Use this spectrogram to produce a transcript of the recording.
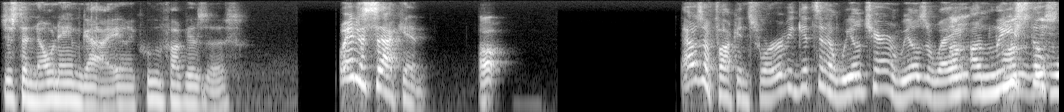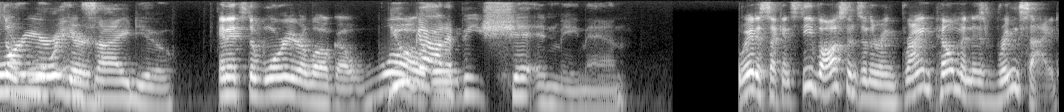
Just a no-name guy. Like who the fuck is this? Wait a second. Oh, That was a fucking swerve. He gets in a wheelchair and wheels away. Un- unleash, unleash the, the warrior warrior. inside you. and it's the Warrior logo. Whoa, you gotta dude. be shitting me, man. Wait a second. Steve Austin's in the ring. Brian Pillman is ringside.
